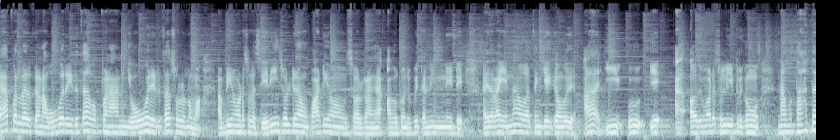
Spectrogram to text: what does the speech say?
பேப்பரில் இருக்கிற நான் ஒவ்வொரு இதுதான் வைப்பேன்? நான் நீங்கள் ஒவ்வொரு இதுதான் சொல்லணுமா? அப்படின்னு மட்டும் சொல்ல சரின்னு சொல்லிட்டு நம்ம பாட்டியும் சொல்கிறாங்க அவர் கொஞ்சம் போய் தள்ளி நின்றுட்டு இதெல்லாம் என்ன வார்த்தைன்னு கேட்கும்போது ஆ இ உ ஏ அது மாதிரி சொல்லிகிட்டு இருக்கோம் நம்ம தாத்தா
